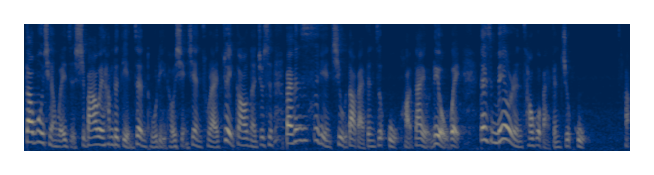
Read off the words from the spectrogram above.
到目前为止，十八位他们的点阵图里头显现出来最高呢，就是百分之四点七五到百分之五，哈，大概有六位，但是没有人超过百分之五，好，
